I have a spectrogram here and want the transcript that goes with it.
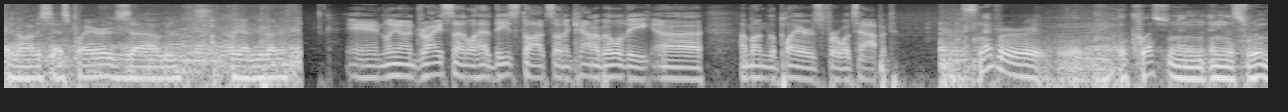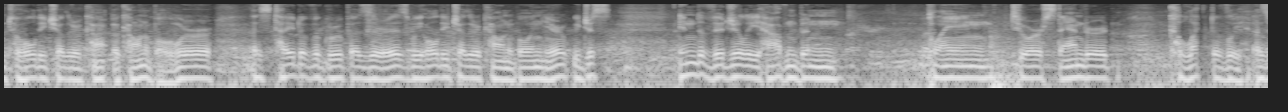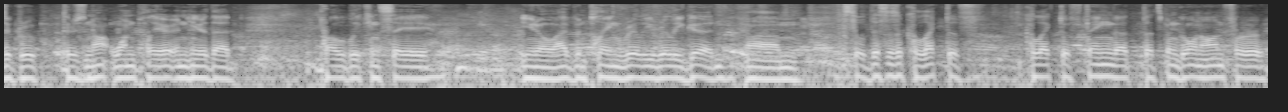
you know obviously as players um, we have to be better. And Leon Draisaitl had these thoughts on accountability uh, among the players for what's happened. It's never a question in, in this room to hold each other ac- accountable. We're as tight of a group as there is. We hold each other accountable in here. We just individually haven't been playing to our standard collectively as a group. There's not one player in here that probably can say, you know, I've been playing really, really good. Um, so this is a collective collective thing that that's been going on for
